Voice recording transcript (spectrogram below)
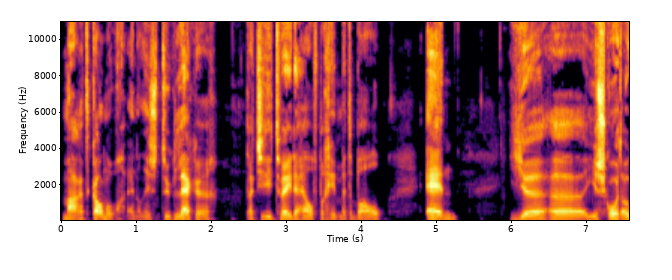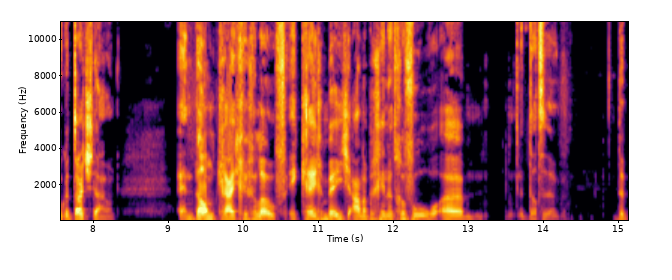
Maar het kan nog. En dan is het natuurlijk lekker dat je die tweede helft begint met de bal. En je, uh, je scoort ook een touchdown. En dan krijg je geloof. Ik kreeg een beetje aan het begin het gevoel uh, dat uh, de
